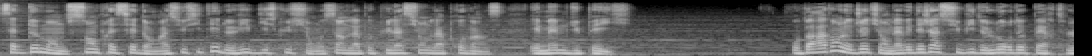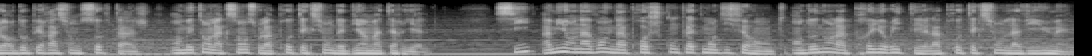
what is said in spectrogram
Cette demande sans précédent a suscité de vives discussions au sein de la population de la province et même du pays. Auparavant, le Zhejiang avait déjà subi de lourdes pertes lors d'opérations de sauvetage en mettant l'accent sur la protection des biens matériels. Xi a mis en avant une approche complètement différente en donnant la priorité à la protection de la vie humaine.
